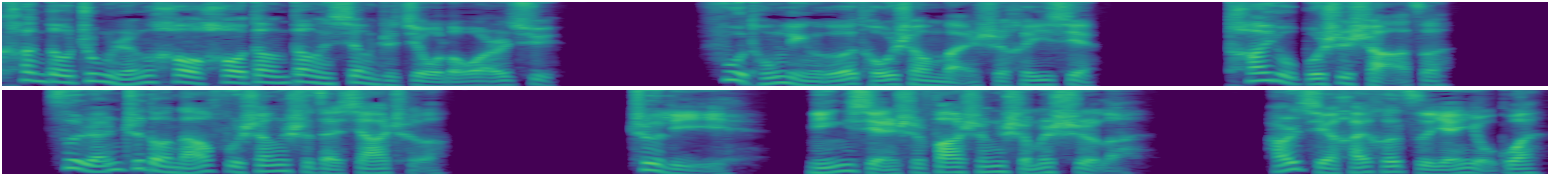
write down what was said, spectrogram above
看到众人浩浩荡荡向着酒楼而去，副统领额头上满是黑线，他又不是傻子，自然知道拿富商是在瞎扯。这里明显是发生什么事了，而且还和紫妍有关。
